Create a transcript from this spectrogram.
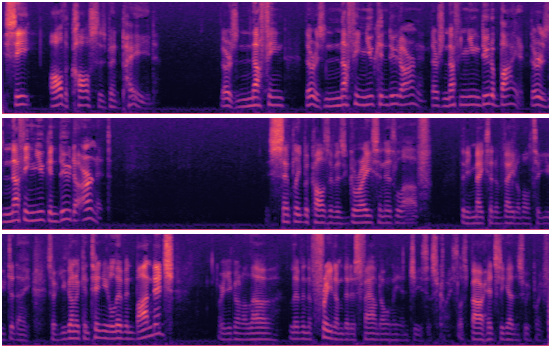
You see, all the cost has been paid. There's nothing. There is nothing you can do to earn it. There's nothing you can do to buy it. There is nothing you can do to earn it. It's simply because of His grace and His love that He makes it available to you today. So, you're you going to continue to live in bondage? Or you're going to live in the freedom that is found only in Jesus Christ. Let's bow our heads together as we pray. Father,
